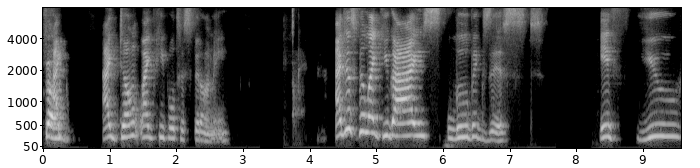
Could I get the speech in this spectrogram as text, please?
So I, I don't like people to spit on me. I just feel like you guys lube exist. If you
